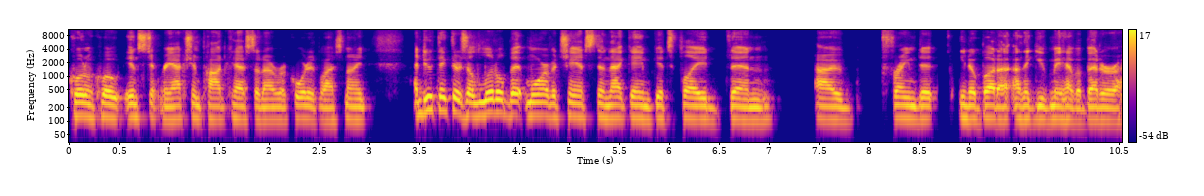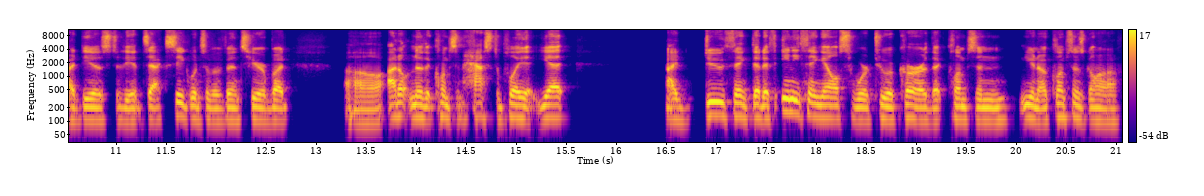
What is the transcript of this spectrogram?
quote unquote instant reaction podcast that I recorded last night, I do think there's a little bit more of a chance than that game gets played than I framed it. You know, but I, I think you may have a better idea as to the exact sequence of events here. But uh, I don't know that Clemson has to play it yet. I do think that if anything else were to occur, that Clemson, you know, Clemson's going to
